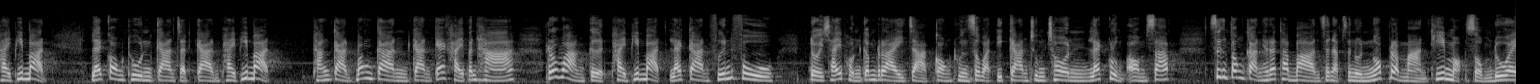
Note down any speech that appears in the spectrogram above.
ภัยพิบัติ และกองทุนการจัดการภัยพิบัติ ทั้งการป้องกันการแก้ไขปัญหา ระหว่างเกิดภัยพิบัติและการฟื้นฟู โดยใช้ผลกำไรจากกองทุนสวัสดิการชุมชน และกลุ่มออมทรัพย์ ซึ่งต้องการให้รัฐบาลสนับสนุนงบประมาณที่เหมาะสมด้วย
